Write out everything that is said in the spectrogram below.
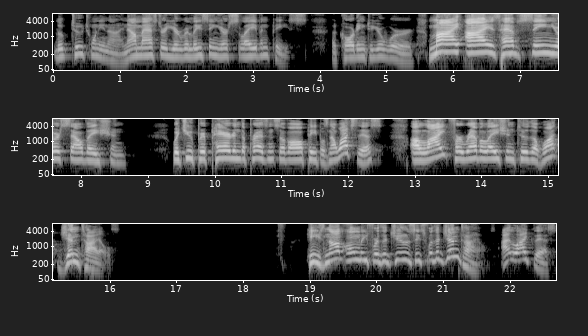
Luke 2:29. Now master, you're releasing your slave in peace according to your word. My eyes have seen your salvation which you prepared in the presence of all peoples. Now watch this. A light for revelation to the what? Gentiles. He's not only for the Jews, he's for the Gentiles. I like this.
